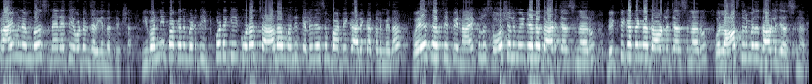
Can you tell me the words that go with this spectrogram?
క్రైమ్ నెంబర్స్ నేనైతే ఇవ్వడం జరిగింది అధ్యక్ష. ఇవన్నీ పక్కన పెడితే ఇప్పటికీ కూడా చాలా మంది తెలుగుదేశం పార్టీ కార్యకర్తల మీద వైఎస్ఆర్సీపీ నాయకులు సోషల్ మీడియాలో దాడి చేస్తున్నారు వ్యక్తిగతంగా దాడులు చేస్తున్నారు వాళ్ళ ఆస్తుల మీద దాడులు చేస్తున్నారు.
